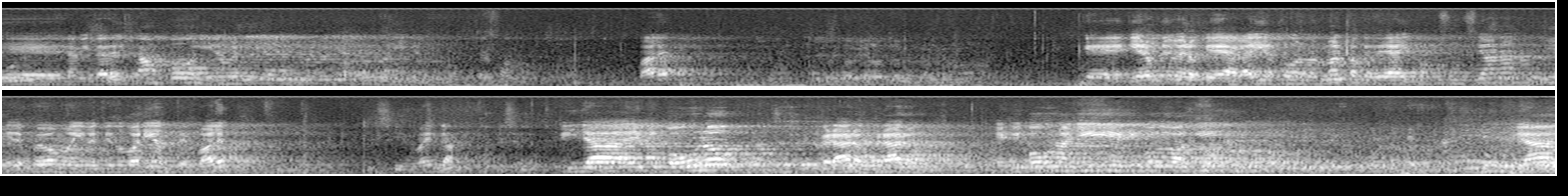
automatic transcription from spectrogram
de la mitad del campo, línea amarilla, línea amarilla, línea amarilla, del fondo. ¿Vale? Que quiero primero que hagáis el juego normal para que veáis cómo funciona y después vamos a ir metiendo variantes, ¿vale? Venga. Pilla equipo 1. Claro, claro. Equipo 1 allí, equipo 2 aquí. Julián.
